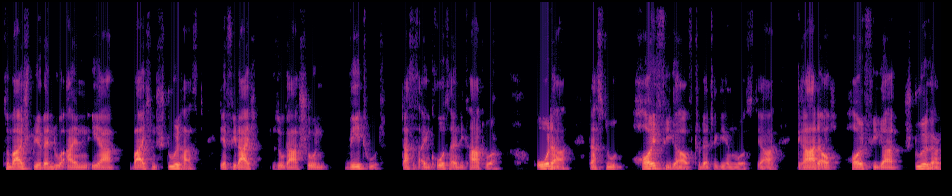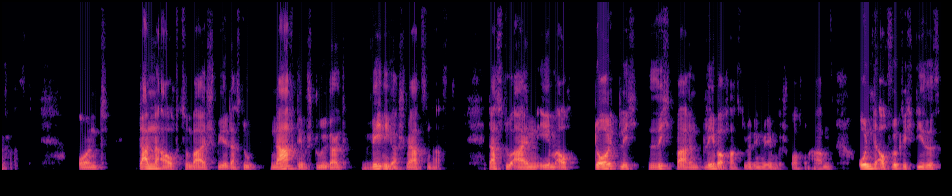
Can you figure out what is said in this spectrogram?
zum Beispiel, wenn du einen eher weichen Stuhl hast, der vielleicht sogar schon wehtut. Das ist ein großer Indikator. Oder dass du häufiger auf Toilette gehen musst, ja, grade auch häufiger Stuhlgang hast. Und dann auch zum Beispiel, dass du nach dem Stuhlgang weniger Schmerzen hast. Dass du einen eben auch deutlich sichtbaren Blähbauch hast, über den wir eben gesprochen haben. Und auch wirklich dieses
